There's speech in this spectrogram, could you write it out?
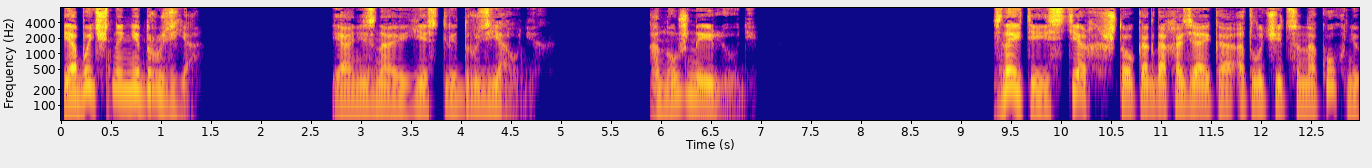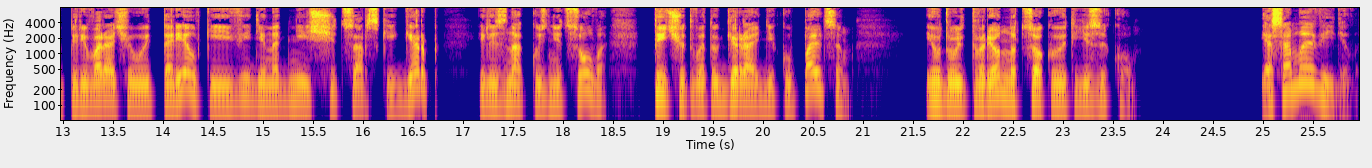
И обычно не друзья. Я не знаю, есть ли друзья у них, а нужные люди. Знаете, из тех, что, когда хозяйка отлучится на кухню, переворачивают тарелки и, видя на днище царский герб или знак Кузнецова, тычут в эту геральдику пальцем и удовлетворенно цокают языком. Я сама видела.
